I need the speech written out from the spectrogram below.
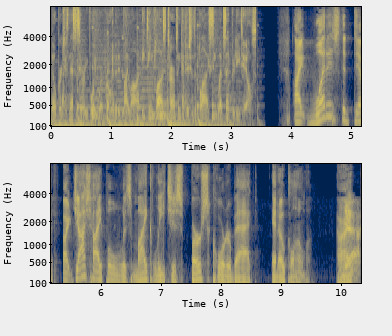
No purchase necessary. Void where prohibited by law. 18 plus terms and conditions apply. See website for details. All right, what is the diff? All right, Josh Heupel was Mike Leach's first quarterback at Oklahoma. All right. Yeah.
